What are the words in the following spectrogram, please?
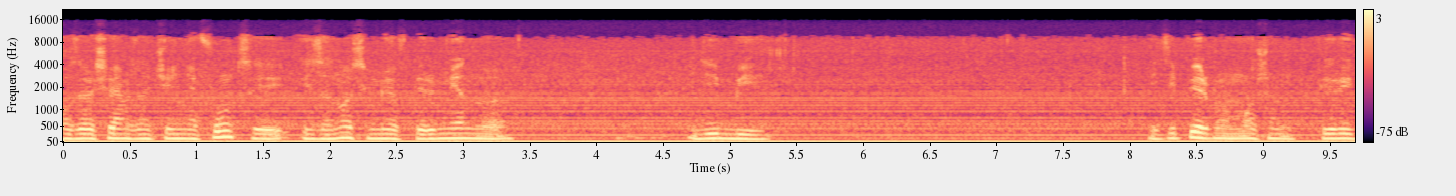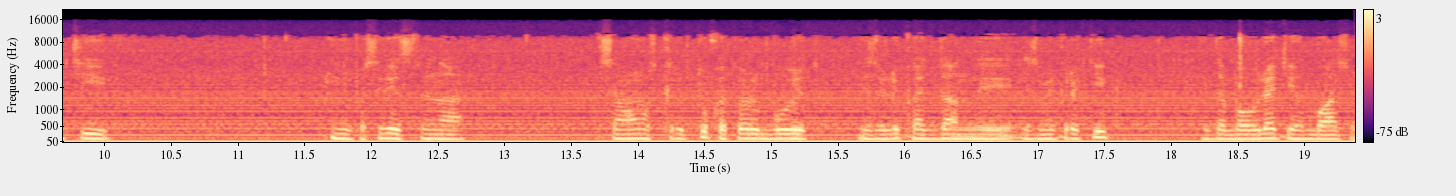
возвращаем значение функции и заносим ее в переменную db. И теперь мы можем перейти непосредственно к самому скрипту, который будет извлекать данные из микротик и добавлять их в базу.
